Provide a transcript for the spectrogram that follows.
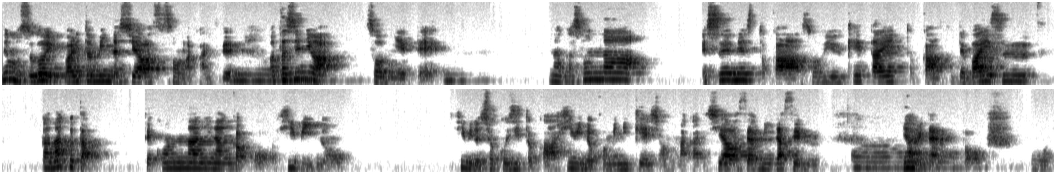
でもすごい割とみんな幸せそうな感じで私にはそう見えてなんかそんな SNS とかそういう携帯とかデバイスがなくたってこんなになんかこう日々の日々の食事とか日々のコミュニケーションの中で幸せは見出せるやみたいなことを思っ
